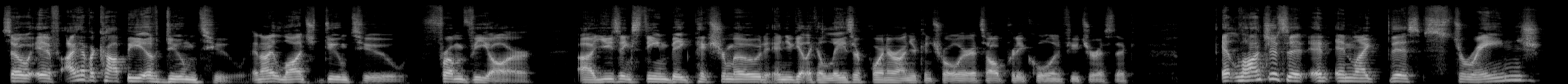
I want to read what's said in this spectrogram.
So if i have a copy of doom 2 and i launch doom 2 from vr uh, using steam big picture mode and you get like a laser pointer on your controller it's all pretty cool and futuristic. It launches it in, in like this strange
